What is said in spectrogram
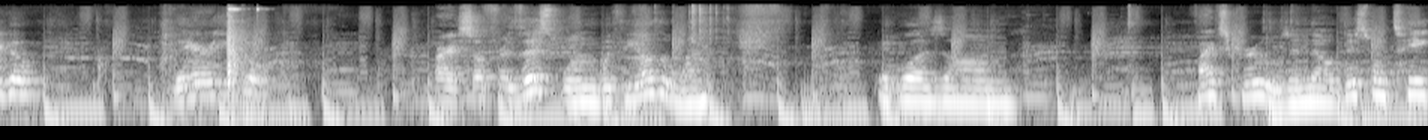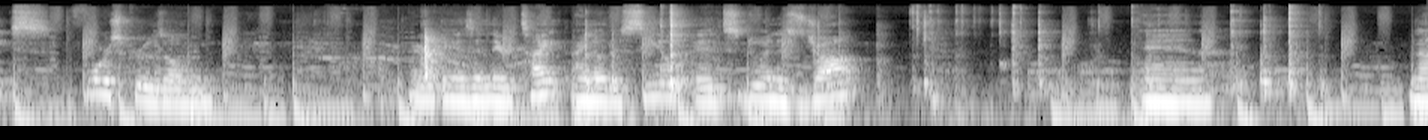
You go. There you go. Alright, so for this one, with the other one, it was um five screws, and now this one takes four screws only. Everything is in there tight. I know the seal is doing its job. And now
